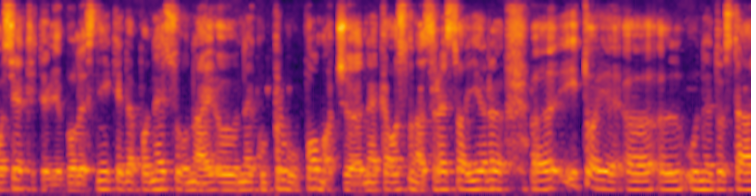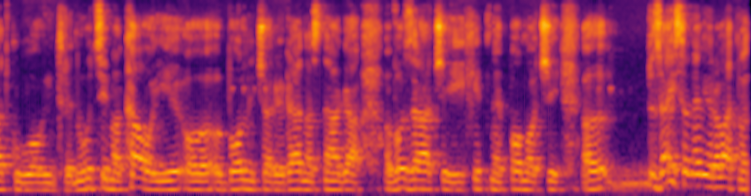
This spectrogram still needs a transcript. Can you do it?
posjetitelje, bolesnike da ponesu onaj, neku prvu pomoć, neka osnovna sredstva, jer i to je u nedostatku u ovim trenucima, kao i bolničari, radna snaga, vozači i hitne pomoći. Zaista nevjerovatno.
